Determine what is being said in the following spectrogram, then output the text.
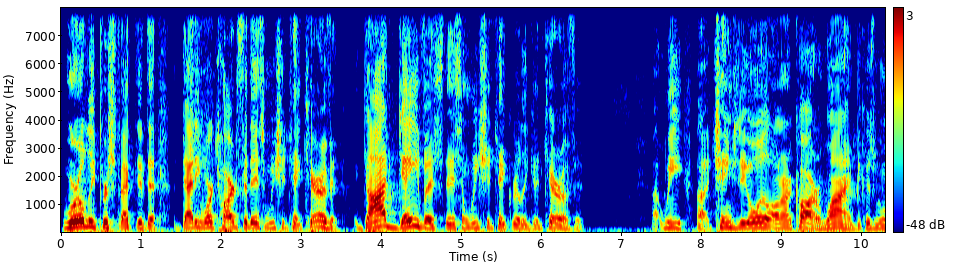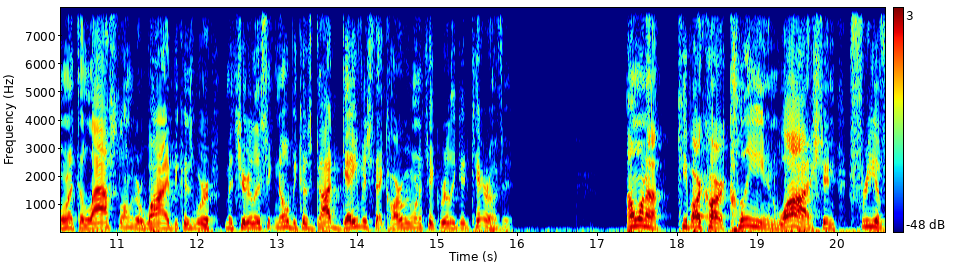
worldly perspective that daddy worked hard for this and we should take care of it. God gave us this and we should take really good care of it. Uh, we uh, change the oil on our car. Why? Because we want it to last longer. Why? Because we're materialistic? No, because God gave us that car. We want to take really good care of it. I want to keep our car clean and washed and free of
